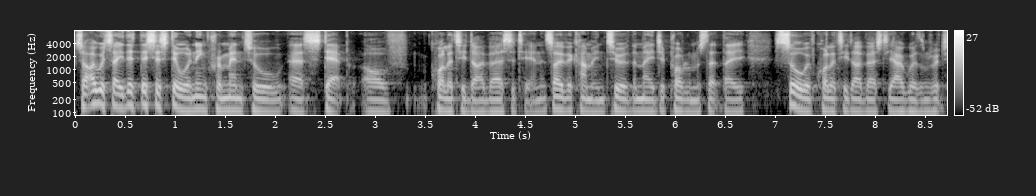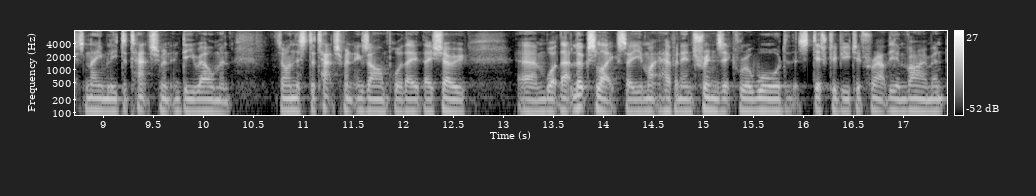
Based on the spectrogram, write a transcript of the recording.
So I would say that this is still an incremental uh, step of quality diversity, and it's overcoming two of the major problems that they saw with quality diversity algorithms, which is namely detachment and derailment. So on this detachment example, they, they show um, what that looks like. So you might have an intrinsic reward that's distributed throughout the environment,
